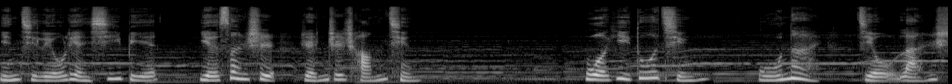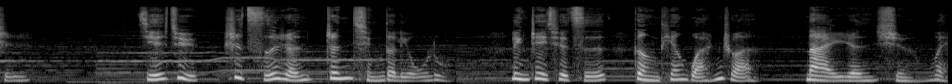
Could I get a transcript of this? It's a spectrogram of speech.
引起留恋惜别，也算是人之常情。我亦多情，无奈。酒阑时，结句是词人真情的流露，令这阙词更添婉转，耐人寻味。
